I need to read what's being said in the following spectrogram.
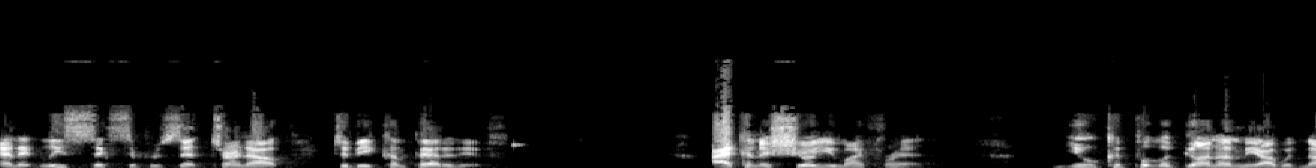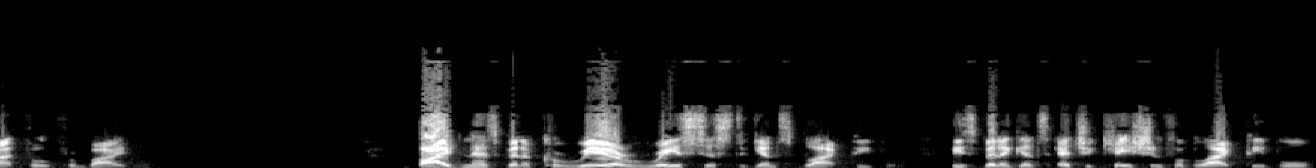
and at least 60% turnout to be competitive. I can assure you, my friend, you could pull a gun on me, I would not vote for Biden. Biden has been a career racist against black people. He's been against education for black people.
